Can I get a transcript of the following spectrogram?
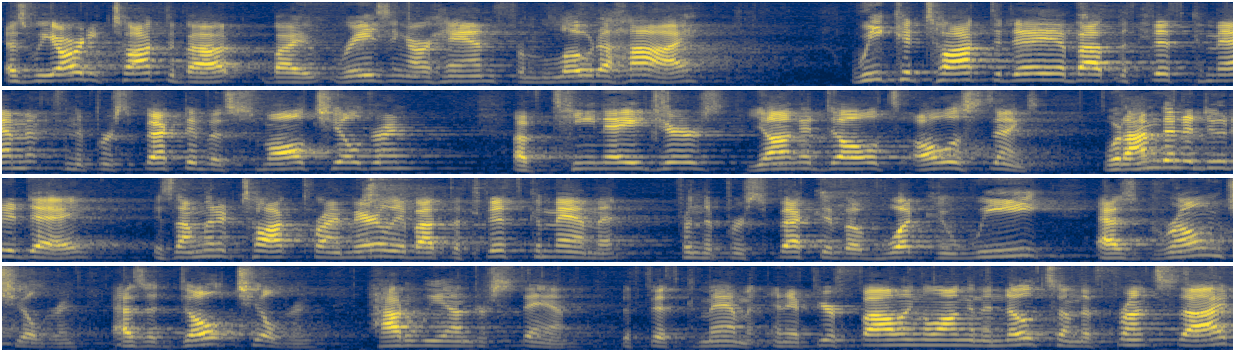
as we already talked about by raising our hand from low to high, we could talk today about the fifth commandment from the perspective of small children, of teenagers, young adults, all those things. What I'm going to do today is I'm going to talk primarily about the fifth commandment from the perspective of what do we, as grown children, as adult children, how do we understand the fifth commandment? And if you're following along in the notes on the front side,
